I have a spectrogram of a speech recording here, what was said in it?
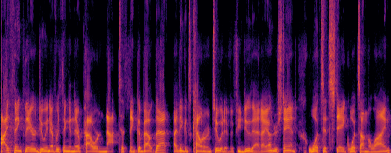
I think they are doing everything in their power not to think about that. I think it's counterintuitive if you do that. I understand what's at stake, what's on the line.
